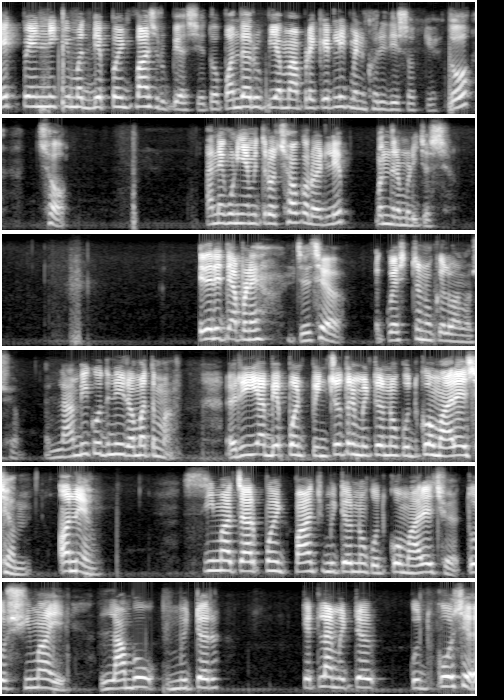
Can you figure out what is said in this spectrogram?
એક પેનની કિંમત બે પોઈન્ટ પાંચ રૂપિયા છે. તો પંદર રૂપિયામાં આપણે કેટલી પેન ખરીદી શકીએ? તો છ. આને ગુણ્યા મિત્રો છ કરો એટલે પંદર મળી જશે. એ રીતે આપણે જે છે ક્વેશ્ચન ઉકેલવાનો છે. લાંબી કૂદની રમતમાં રિયા બે પોઈન્ટ પંચોતેર મીટરનો કૂદકો મારે છે અને સીમા ચાર પોઈન્ટ પાંચ મીટરનો કૂદકો મારે છે. તો સીમાએ લાંબો મીટર, કેટલા મીટર કૂદકો છે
